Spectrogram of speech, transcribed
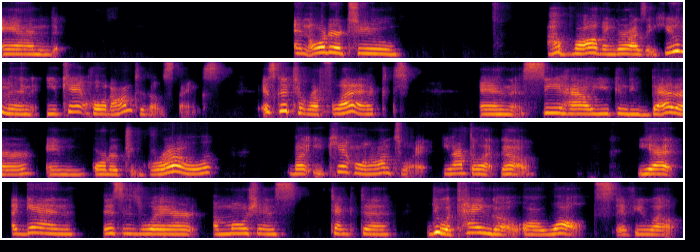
And in order to evolve and grow as a human, you can't hold on to those things. It's good to reflect and see how you can do better in order to grow, but you can't hold on to it. You have to let go. Yet again, this is where emotions tend to do a tango or a waltz, if you will.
